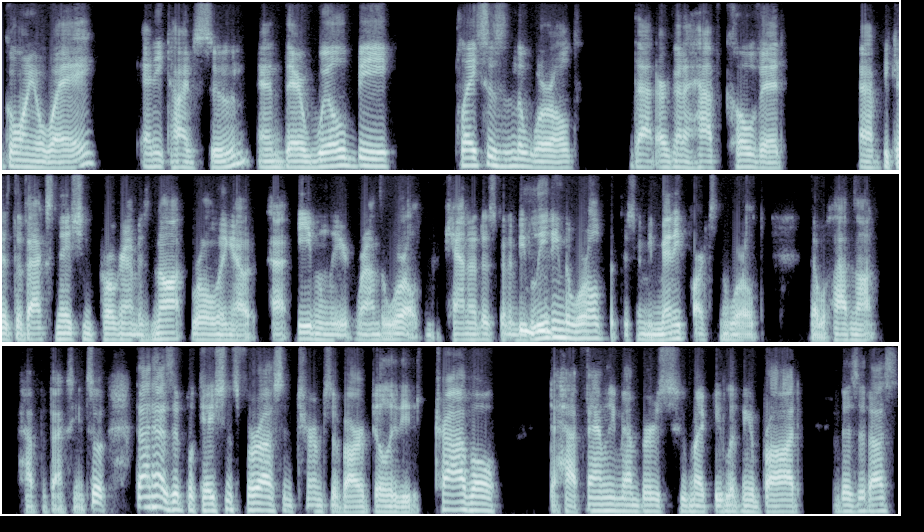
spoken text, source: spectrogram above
going away anytime soon, and there will be places in the world that are going to have COVID uh, because the vaccination program is not rolling out uh, evenly around the world. Canada is going to be mm-hmm. leading the world, but there's going to be many parts in the world that will have not have the vaccine. So that has implications for us in terms of our ability to travel, to have family members who might be living abroad visit us.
